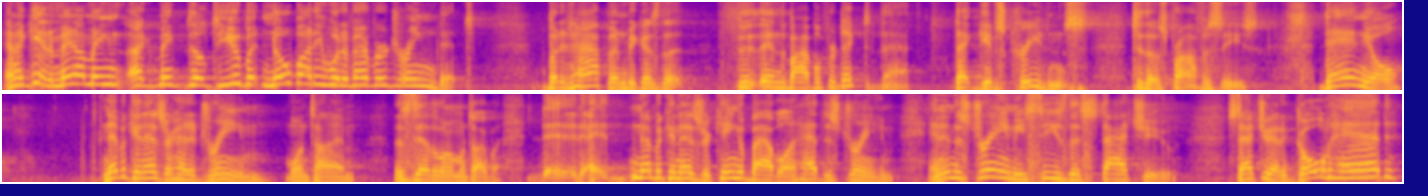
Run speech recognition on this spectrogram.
And again, it may not mean like big deal to you, but nobody would have ever dreamed it. But it happened because the and the Bible predicted that. That gives credence to those prophecies. Daniel, Nebuchadnezzar had a dream one time this is the other one I'm going to talk about. Eh, Nebuchadnezzar, king of Babylon, had this dream. And in this dream, he sees this statue. Statue had a gold head,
